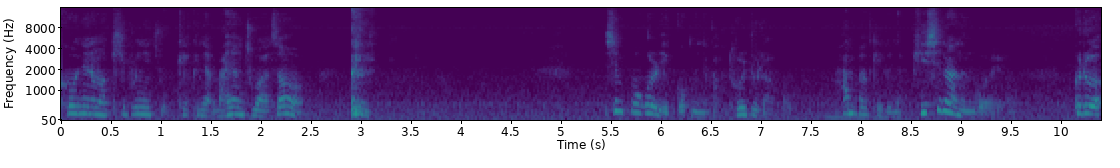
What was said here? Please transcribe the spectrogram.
그 언니는 막 기분이 좋게 그냥 마냥 좋아서 신복을 입고 그냥 막 돌더라고 한 바퀴 그냥 빛이 나는 거예요. 그리고 하,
